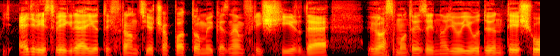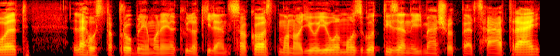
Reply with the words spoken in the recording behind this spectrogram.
hogy egyrészt végre eljött egy francia csapattól, mondjuk ez nem friss hír, de ő azt mondta, hogy ez egy nagyon jó döntés volt, lehozta probléma nélkül a kilenc szakaszt, ma nagyon jól mozgott, 14 másodperc hátrány,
